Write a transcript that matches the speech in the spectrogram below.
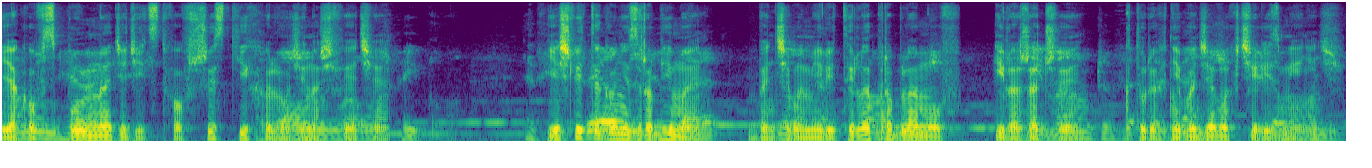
jako wspólne dziedzictwo wszystkich ludzi na świecie. Jeśli tego nie zrobimy, będziemy mieli tyle problemów, ile rzeczy, których nie będziemy chcieli zmienić.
